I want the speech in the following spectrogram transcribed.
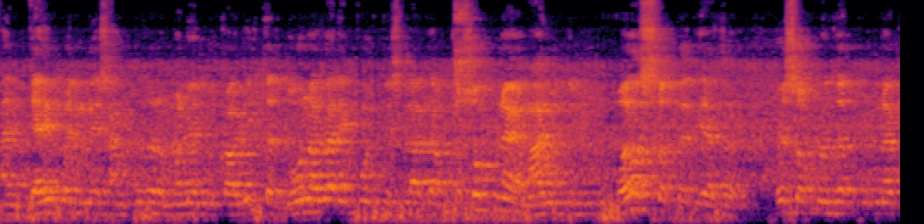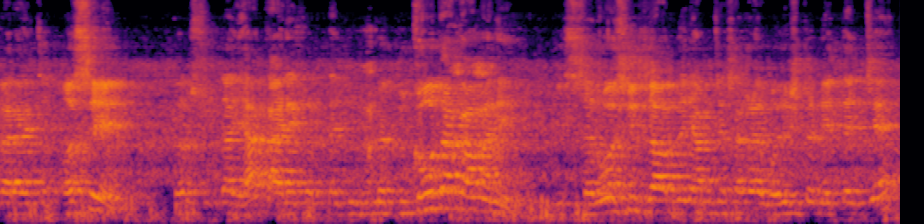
आणि त्याही पलीकडे सांगतो जर मने दुखावली तर दोन हजार एकोणतीसला तर स्वप्न आहे महायुती म्हणून परत सत्य द्यायचं हे स्वप्न जर पूर्ण करायचं असेल तर सुद्धा ह्या कार्यकर्त्यांची मनं दुखवता कामा नये. ही सर्वस्वी जबाबदारी आमच्या सगळ्या वरिष्ठ नेत्यांची आहे.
